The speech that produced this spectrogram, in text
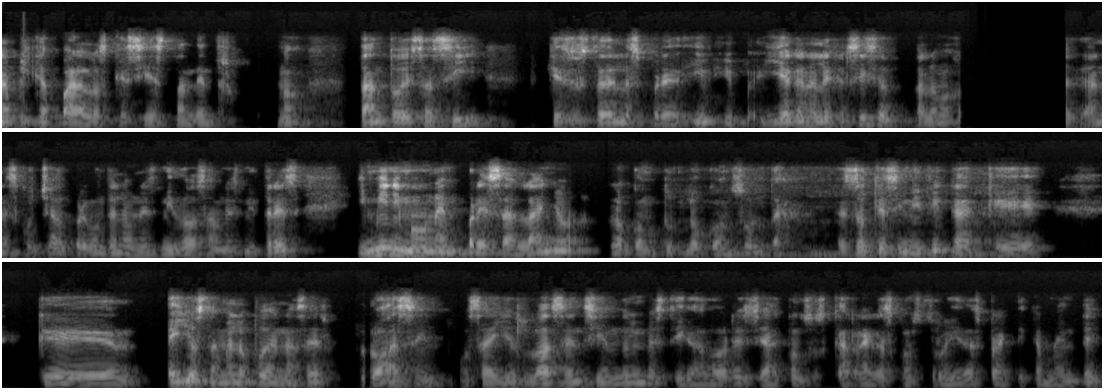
aplica para los que sí están dentro, ¿no? Tanto es así que si ustedes les y, llegan al ejercicio, a lo mejor han escuchado, pregúntenle a un SNI 2, a un SNI 3, y mínimo una empresa al año lo, lo consulta. ¿Eso qué significa? Que que ellos también lo pueden hacer, lo hacen, o sea, ellos lo hacen siendo investigadores ya con sus carreras construidas prácticamente,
